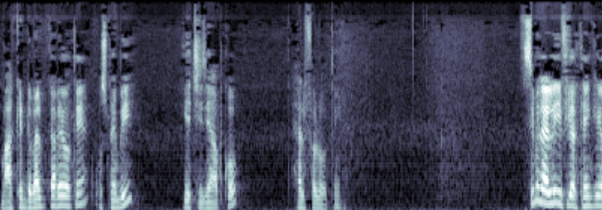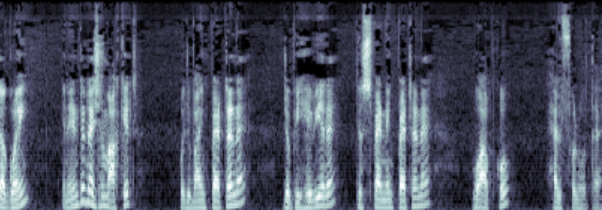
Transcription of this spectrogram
مارکیٹ ڈیولپ کر رہے ہوتے ہیں، اس میں بھی یہ چیزیں آپ کو ہیلپ فل ہوتی ہیں۔ Similarly if you are thinking or going in international market وہ جو بائنگ پیٹرن ہے، جو بہیویئر ہے، جو اسپینڈنگ پیٹرن ہے، وہ آپ کو ہیلپ فل ہوتا ہے.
